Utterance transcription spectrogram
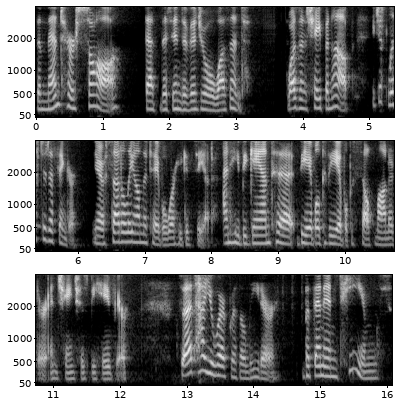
the mentor saw that this individual wasn't wasn't shaping up, he just lifted a finger, you know, subtly on the table where he could see it. And he began to be able to be able to self-monitor and change his behavior. So that's how you work with a leader. But then in teams,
